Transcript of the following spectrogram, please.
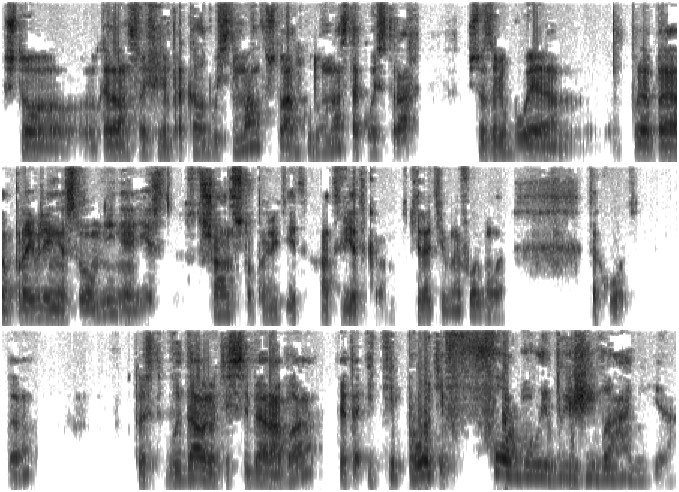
что когда он свой фильм про Колобу снимал, что откуда у нас такой страх, что за любое проявление своего мнения есть шанс, что пролетит ответка. Декоративная формула. Так вот, да? То есть выдавливать из себя раба – это идти против формулы выживания.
